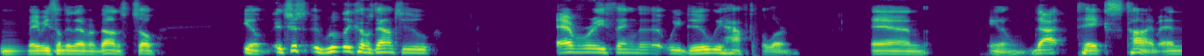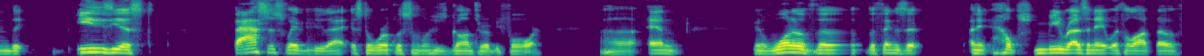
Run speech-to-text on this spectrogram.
maybe something they've never done. So, you know, it's just it really comes down to everything that we do, we have to learn. And you know, that takes time. And the easiest, fastest way to do that is to work with someone who's gone through it before. Uh, and you know, one of the the things that I think helps me resonate with a lot of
